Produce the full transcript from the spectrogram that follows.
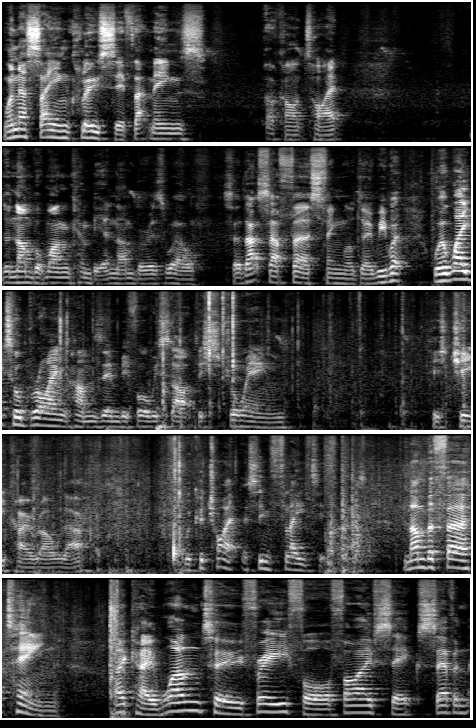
When I say inclusive, that means I can't type. The number one can be a number as well. So that's our first thing we'll do. We we'll wait till Brian comes in before we start destroying his Chico roller. We could try it. Let's inflate it first. Number 13. Okay, 1, 2, 3, 4, 5, 6, 7,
